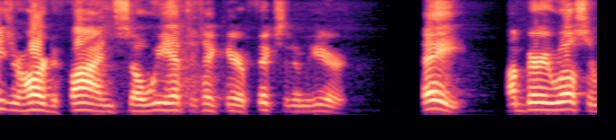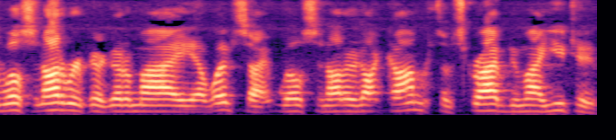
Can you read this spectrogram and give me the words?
These are hard to find, so we have to take care of fixing them here. Hey, I'm Barry Wilson, Wilson Auto Repair. Go to my uh, website, wilsonauto.com, or subscribe to my YouTube.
